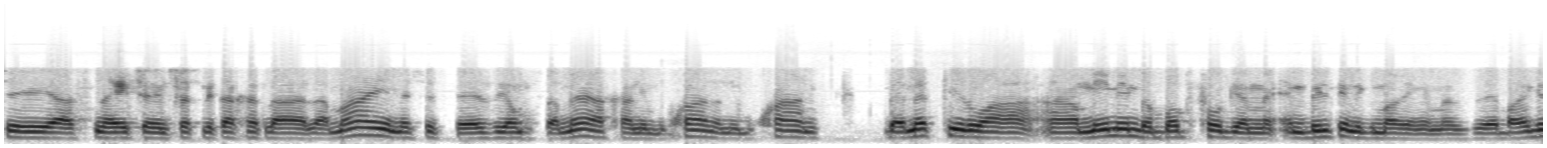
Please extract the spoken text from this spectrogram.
שהיא הסנאית שנמצאת מתחת למים, יש את איזה יום שמח, אני מוכן, אני מוכן. באמת כאילו המימים בבובספוג הם, הם בלתי נגמרים, אז אה, ברגע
